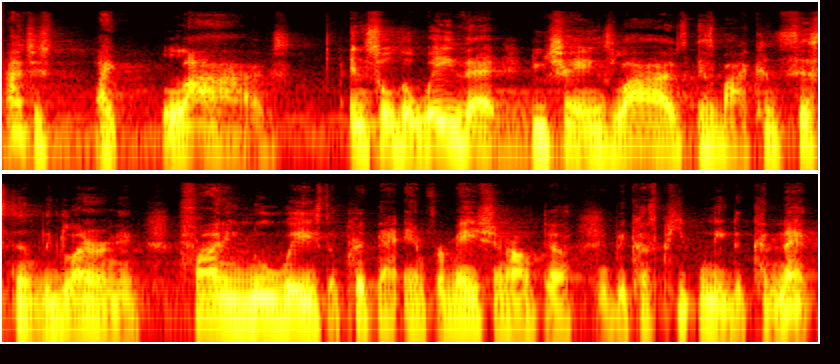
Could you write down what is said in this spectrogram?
not just like lives. And so the way that you change lives is by consistently learning, finding new ways to put that information out there because people need to connect.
